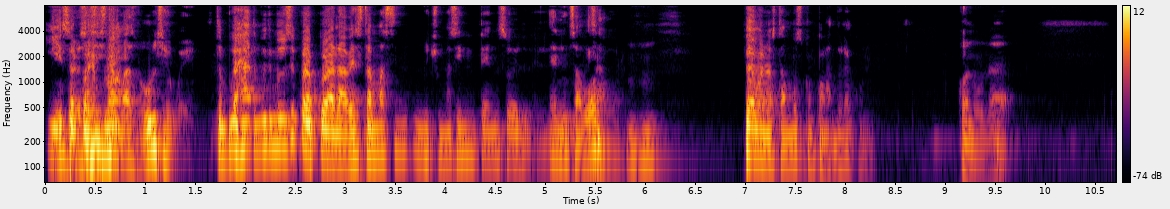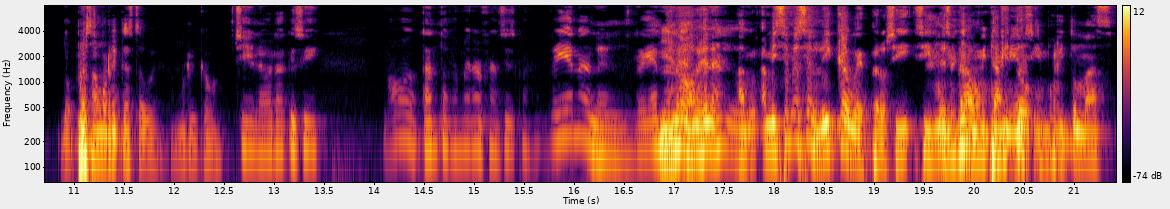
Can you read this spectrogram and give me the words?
Y eso, por ejemplo. está más dulce, güey. está un poco- ajá, está un poquito más dulce, pero, pero a la vez está más, mucho más intenso el, el sabor. Ujú. Pero bueno, estamos comparándola con. Con una. Pero está muy rica esta, güey. Muy rica, güey. Sí, la verdad que sí. No, tanto que mira Francisco. Rellénale, el- Y rellénale. No, A, a mí se me hace rica, güey, pero sí, sí me esperaba un poquito, un poquito más,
